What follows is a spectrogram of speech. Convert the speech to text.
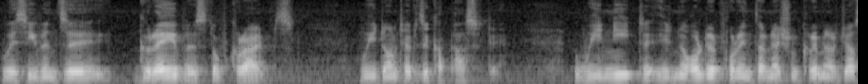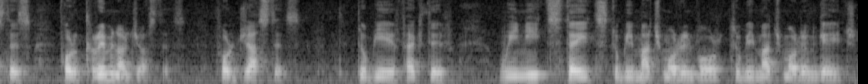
with even the gravest of crimes. We don't have the capacity we need, in order for international criminal justice, for criminal justice, for justice to be effective, we need states to be much more involved, to be much more engaged.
